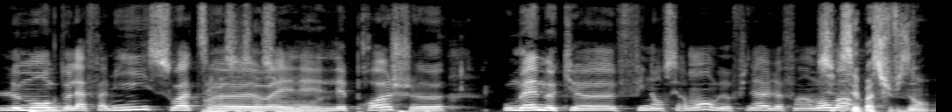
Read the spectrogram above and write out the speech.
le manque de la famille, soit les, proches, ou même que financièrement, mais au final, enfin, C'est pas suffisant.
